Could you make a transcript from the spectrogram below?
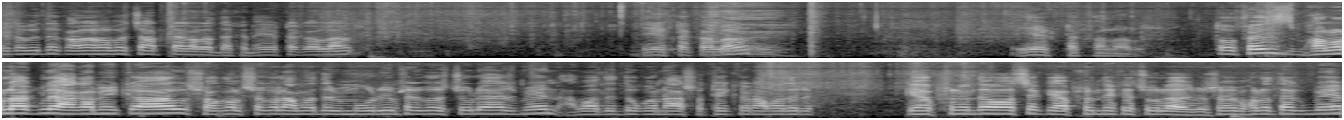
এটার ভিতরে কালার হবে চারটা কালার দেখেন, একটা কালার একটা কালার একটা কালার তো ফ্রেন্ডস ভালো লাগলে আগামীকাল, সকাল সকাল আমাদের মরিয়ম সাহেব চলে আসবেন। আমাদের দোকানে আসা ঠিকানা আমাদের ক্যাপশনে দেওয়া আছে ক্যাপশন দেখে চলে আসবেন। সবাই ভালো থাকবেন,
